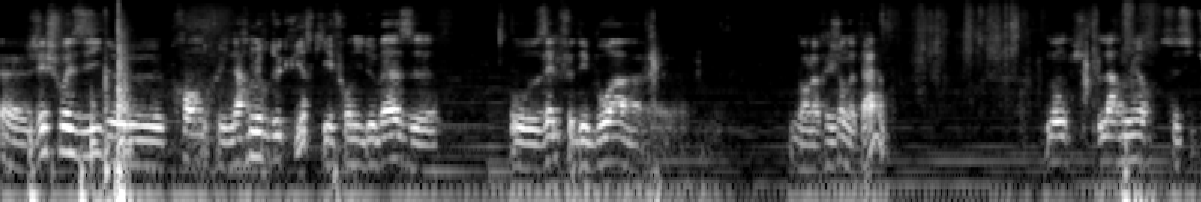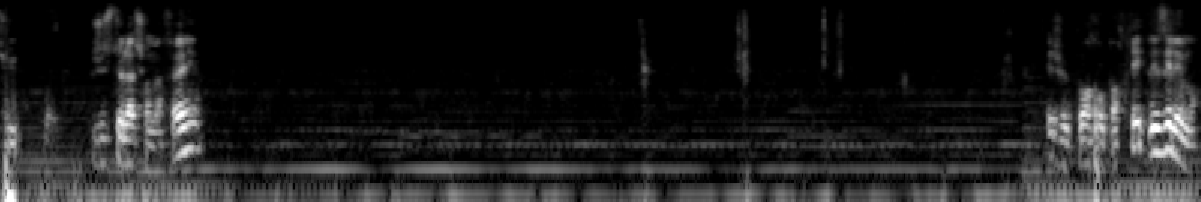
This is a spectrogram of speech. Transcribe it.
Euh, j'ai choisi de prendre une armure de cuir qui est fournie de base euh, aux elfes des bois euh, dans leur région natale. Donc l'armure se situe juste là sur ma feuille. Je vais pouvoir reporter les éléments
